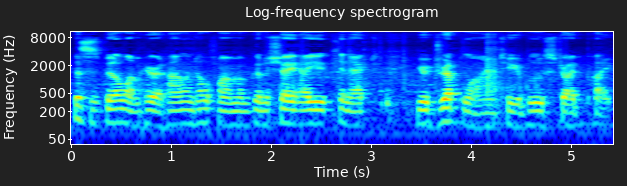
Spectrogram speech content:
This is Bill. I'm here at Highland Hill Farm. I'm going to show you how you connect your drip line to your blue stripe pipe.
